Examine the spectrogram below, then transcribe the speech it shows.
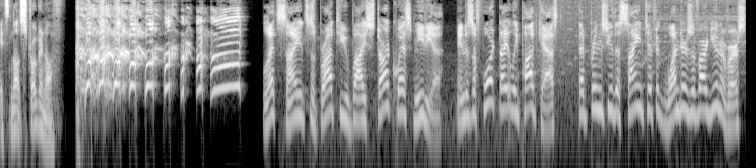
It's not stroganoff. Let's Science is brought to you by StarQuest Media and is a fortnightly podcast that brings you the scientific wonders of our universe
